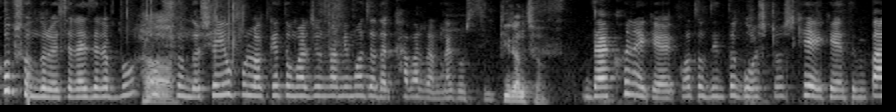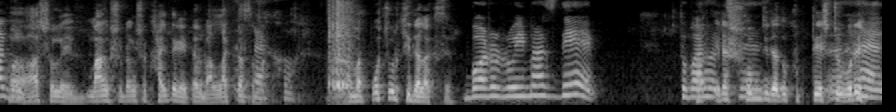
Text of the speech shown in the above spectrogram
খুব সুন্দর হয়েছে রাইজার আব্বু। খুব হ্যাঁ। সুন্দর। সেই উপলক্ষে তোমার জন্য আমি মজাদার খাবার রান্না করছি। কি রাঁধছো? দেখো না কে কতদিন তো গোশ টোস খেয়ে খেয়ে তুমি পাগল। হ্যাঁ, আসলে মাংস টাংস খাইতে খাইতে আর ভালো লাগতেছে না। দেখো। আমার প্রচুর খিদা লাগছে। বড় রুই মাছ দিয়ে তোমার এটা সবজিটা তো খুব টেস্ট করে হ্যাঁ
